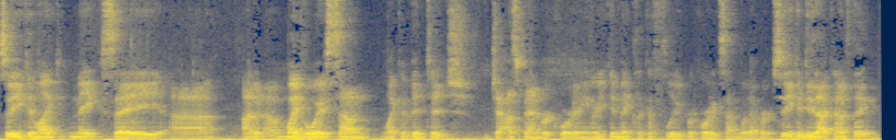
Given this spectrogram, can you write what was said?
so you can like make, say, uh, I don't know, my voice sound like a vintage jazz band recording, or you can make like a flute recording sound, whatever. So you can do that kind of thing.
